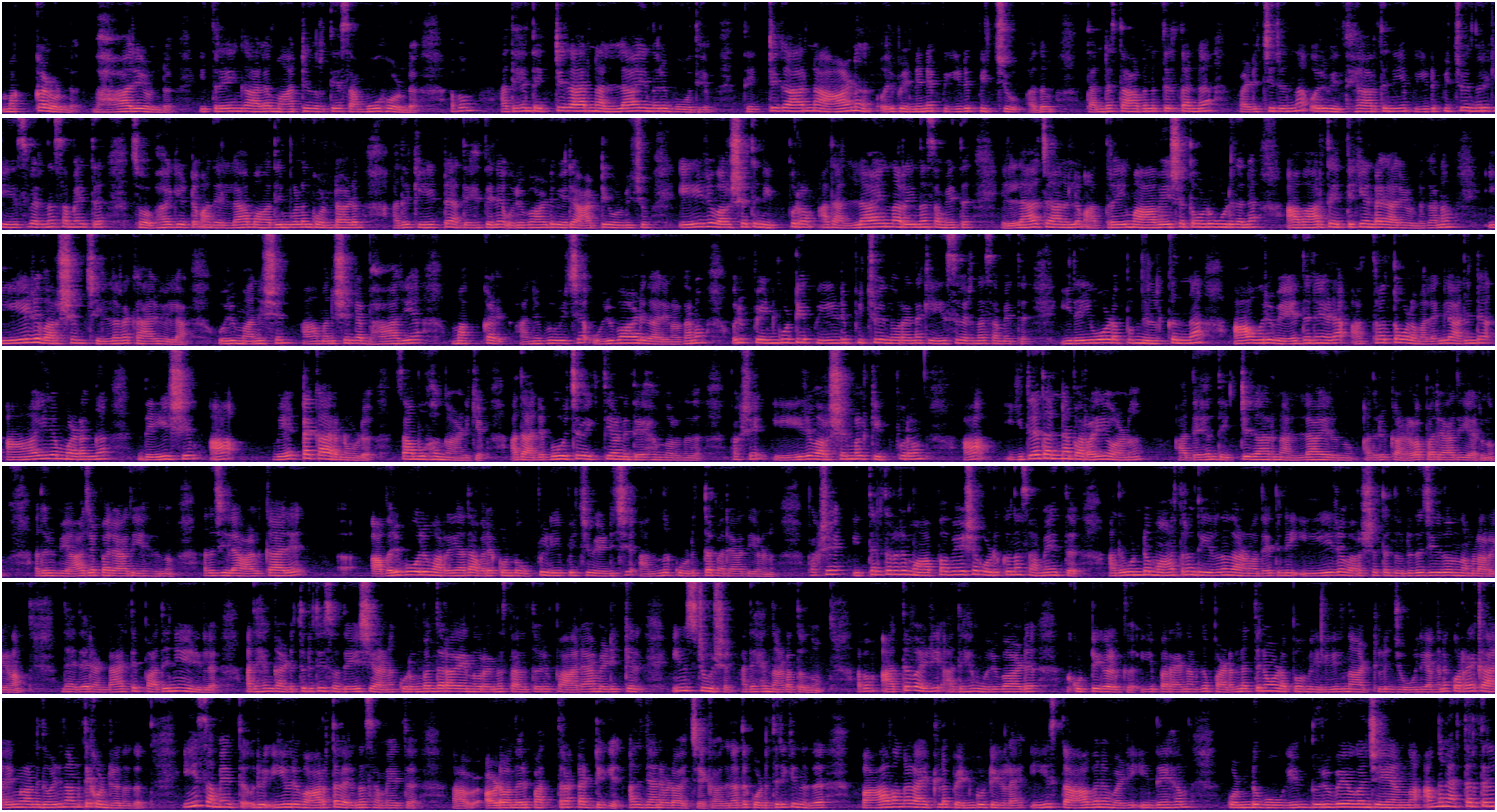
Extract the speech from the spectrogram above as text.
മക്കളുണ്ട് ഭാര്യയുണ്ട് ഇത്രയും കാലം മാറ്റി നിർത്തിയ സമൂഹമുണ്ട്. അപ്പം അദ്ദേഹം തെറ്റുകാരനല്ല എന്നൊരു ബോധ്യം. തെറ്റുകാരനാണ് ഒരു പെണ്ണിനെ പീഡിപ്പിച്ചു. അതും തന്റെ സ്ഥാപനത്തിൽ തന്നെ പഠിച്ചിരുന്ന ഒരു വിദ്യാർത്ഥിനിയെ പീഡിപ്പിച്ചു എന്നൊരു കേസ് വരുന്ന സമയത്ത് സ്വാഭാവികമായിട്ടും അതെല്ലാ മാധ്യമങ്ങളും കൊണ്ടാടും. അത് കേട്ട് അദ്ദേഹത്തിനെ ഒരുപാട് പേര് ആട്ടി ഓടിച്ചു. ഏഴ് വർഷത്തിന് ഇപ്പുറം അതല്ല എന്നറിയുന്ന സമയത്ത് എല്ലാ ചാനലും അത്രയും ആവേശത്തോടു കൂടി തന്നെ ആ വാർത്ത എത്തിക്കേണ്ട കാര്യമുണ്ട്. കാരണം ഏഴ് വർഷം ചില്ലറ കാര്യമില്ല. ഒരു മനുഷ്യൻ ആ മനുഷ്യന്റെ ഭാര്യ മക്കൾ അനുഭവിച്ച ഒരുപാട് കാര്യങ്ങൾ. കാരണം ഒരു പെൺകുട്ടിയെ പീഡിപ്പിച്ചു എന്ന് പറയുന്ന കേസ് വരുന്ന സമയത്ത് ഇരയോടൊപ്പം നിൽക്കുന്ന ആ ഒരു വേദനയുടെ അത്രത്തോളം അല്ലെങ്കിൽ അതിന്റെ ആയിരം മടങ്ങ് ദേഷ്യം ആ വേട്ടക്കാരനോട് സമൂഹം കാണിക്കും. അത് അനുഭവിച്ച വ്യക്തിയാണ് ഇദ്ദേഹം എന്ന് പറയുന്നത്. പക്ഷേ ഏഴ് വർഷങ്ങൾക്കിപ്പുറം ആ ഇര തന്നെ പറയുവാണ് അദ്ദേഹം തെറ്റുകാരനല്ലായിരുന്നു. അതൊരു കള്ളപ്പരാതിയായിരുന്നു. അതൊരു വ്യാജ പരാതിയായിരുന്നു അത് ചില ആൾക്കാർ അവർ പോലും അറിയാതെ അവരെ കൊണ്ട് ഒപ്പിടിയിപ്പിച്ച് മേടിച്ച് അന്ന് കൊടുത്ത പരാതിയാണ്. പക്ഷേ ഇത്തരത്തിലൊരു മാപ്പപേക്ഷ കൊടുക്കുന്ന സമയത്ത് അതുകൊണ്ട് മാത്രം തീർന്നതാണോ അദ്ദേഹത്തിന്റെ ഏഴ് വർഷത്തെ ദുരിത ജീവിതം എന്ന് നമ്മൾ അറിയണം. അതായത് രണ്ടായിരത്തി പതിനേഴിൽ അദ്ദേഹം കടുത്തുരുത്തി സ്വദേശിയാണ്. കുറുമ്പന്തറ എന്ന് പറയുന്ന സ്ഥലത്ത് ഒരു പാരാമെഡിക്കൽ ഇൻസ്റ്റിറ്റ്യൂഷൻ അദ്ദേഹം നടത്തുന്നു. അപ്പം അതുവഴി അദ്ദേഹം ഒരുപാട് കുട്ടികൾക്ക് ഈ പറയുന്ന നമുക്ക് പഠനത്തിനോടൊപ്പം വെളിയിൽ നാട്ടിൽ ജോലി അങ്ങനെ കുറേ കാര്യങ്ങളാണ് ഇതുവഴി നടത്തിക്കൊണ്ടിരുന്നത്. ഈ സമയത്ത് ഒരു ഈ ഒരു വാർത്ത വരുന്ന സമയത്ത് അവ- അവിടെ വന്നൊരു പത്രക്കട്ടിക്ക് അത് ഞാനിവിടെ വെച്ചേക്കാം. അതിനകത്ത് കൊടുത്തിരിക്കുന്നത് പാവങ്ങളായിട്ടുള്ള പെൺകുട്ടികളെ ഈ സ്ഥാപനം വഴി ഇദ്ദേഹം കൊണ്ടുപോവുകയും ദുരുപയോഗം ചെയ്യാവുന്ന അങ്ങനെ അത്തരത്തിൽ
